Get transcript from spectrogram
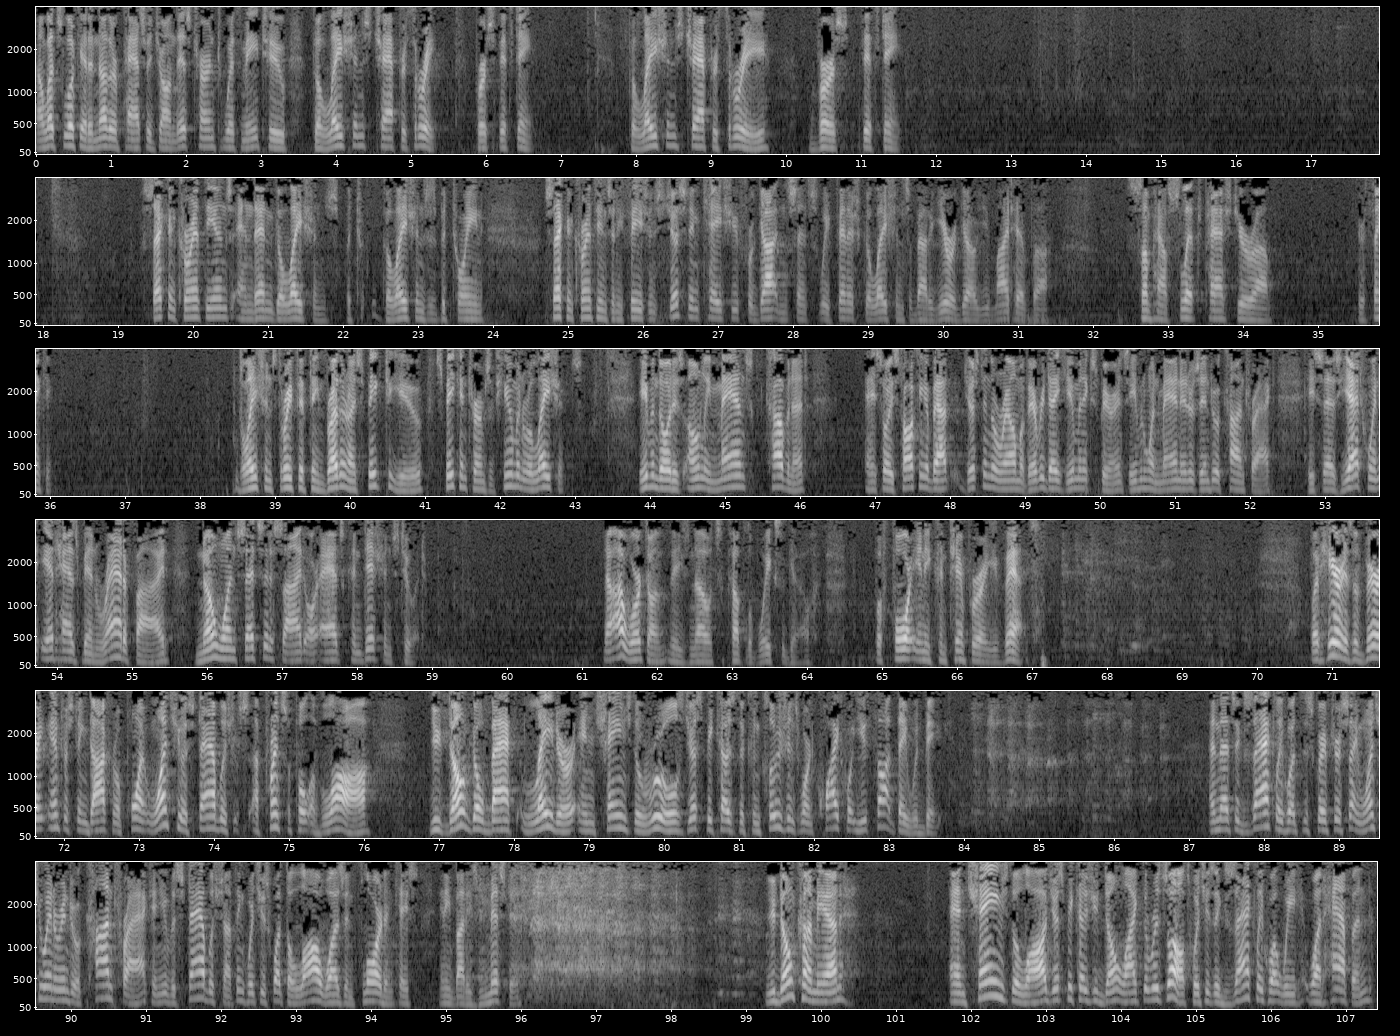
Now let's look at another passage on this. Turn with me to Galatians chapter 3, verse 15. Galatians chapter 3, verse 15. 2 Corinthians and then Galatians. Galatians is between 2 Corinthians and Ephesians. Just in case you've forgotten, since we finished Galatians about a year ago, you might have uh, somehow slipped past your uh, your thinking. Galatians 3:15 Brethren I speak to you speak in terms of human relations even though it is only man's covenant and so he's talking about just in the realm of everyday human experience, even when man enters into a contract, he says, Yet when it has been ratified, no one sets it aside or adds conditions to it. Now, I worked on these notes a couple of weeks ago before any contemporary events. But here is a very interesting doctrinal point. Once you establish a principle of law, you don't go back later and change the rules just because the conclusions weren't quite what you thought they would be. And that's exactly what the scripture is saying. Once you enter into a contract and you've established something, which is what the law was in Florida, in case anybody's missed it, you don't come in and change the law just because you don't like the results, which is exactly what we what happened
